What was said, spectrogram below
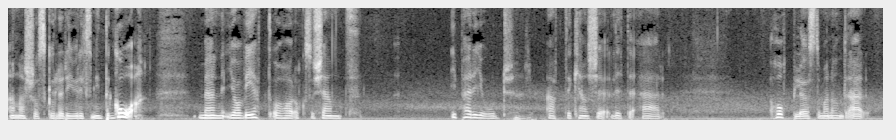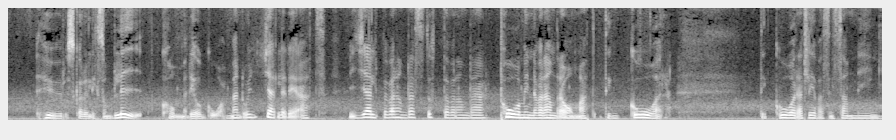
annars så skulle det ju liksom inte gå. Men jag vet och har också känt i period att det kanske lite är hopplöst och man undrar hur ska det liksom bli? Kommer det att gå? Men då gäller det att vi hjälper varandra, stöttar varandra, påminner varandra om att det går. Det går att leva sin sanning.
